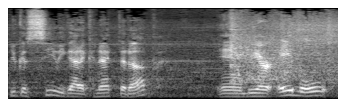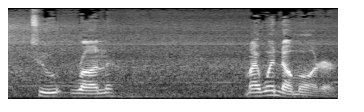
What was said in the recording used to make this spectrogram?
You can see we got it connected up and we are able to run my window motor.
